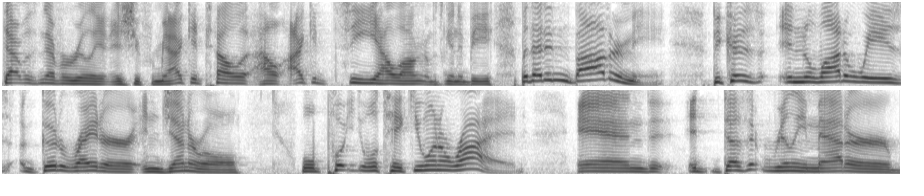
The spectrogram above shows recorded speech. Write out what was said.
that was never really an issue for me. I could tell how I could see how long it was going to be, but that didn't bother me because in a lot of ways, a good writer in general will put will take you on a ride, and it doesn't really matter.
